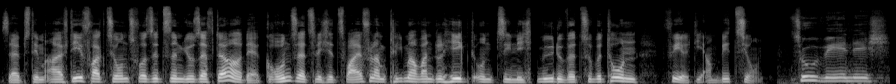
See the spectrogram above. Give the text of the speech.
Selbst dem AfD-Fraktionsvorsitzenden Josef Dörr, der grundsätzliche Zweifel am Klimawandel hegt und sie nicht müde wird zu betonen, fehlt die Ambition. Zu wenig,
